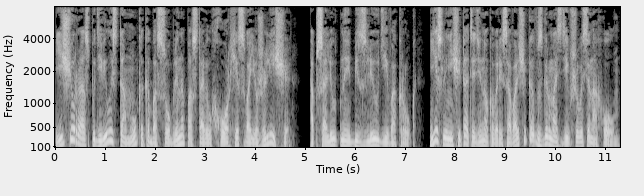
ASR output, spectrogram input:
Еще раз подивилась тому, как обособленно поставил Хорхе свое жилище. Абсолютное безлюдие вокруг, если не считать одинокого рисовальщика, взгромоздившегося на холм.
